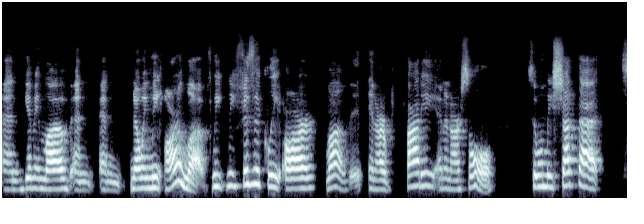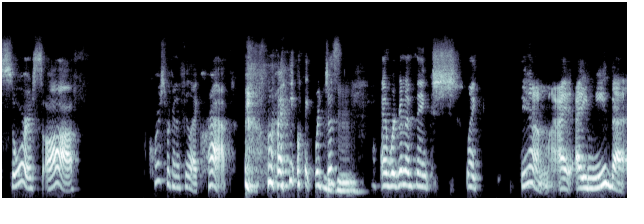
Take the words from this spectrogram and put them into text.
and giving love and and knowing we are love. We we physically are love in our body and in our soul so when we shut that source off of course we're going to feel like crap right like we're just mm-hmm. and we're going to think like damn i i need that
